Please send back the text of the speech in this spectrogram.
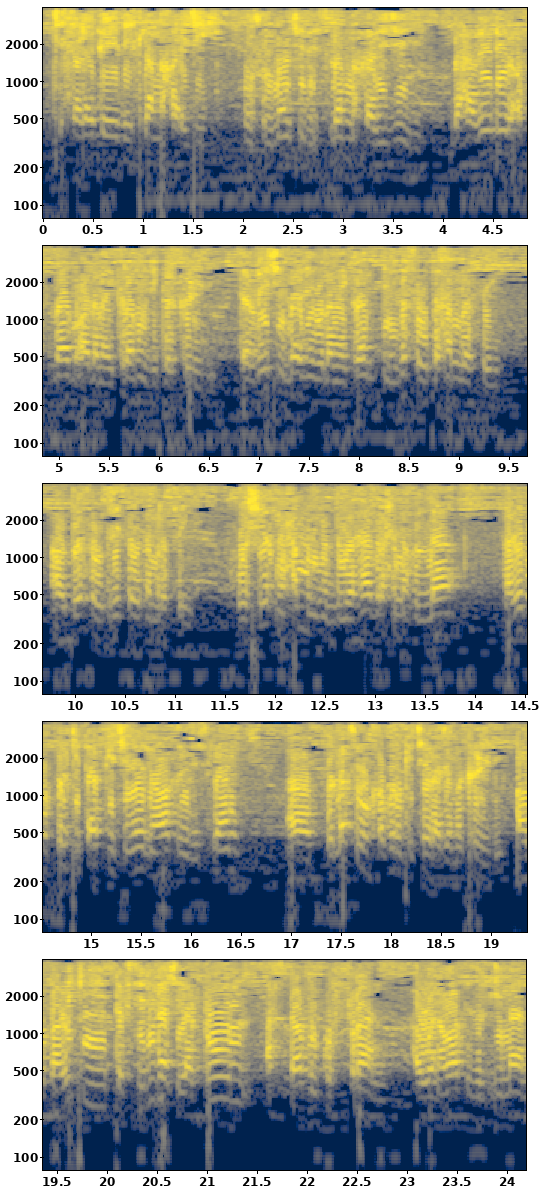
چې سړی پرې د اسلام نه خارجېږي. مسلمان چې د اسلام نه خارجېږي، د هغې ډېر اسباب علماء کرامو ذکر کړي دي، تر دې چې بعضې علماء کرام پېنځه سوو ته هم رسوي او دوه سوو درې سوو ته هم رسوي، خو شیخ محمد بن عبدالوهاب رحمه الله هغه په خپل کتاب کښې چې دی نواقض الاسلام په لسو خبرو کښې چې راجمع کړي دي او په هغې کښې تفصیلي دا چې دا ټول اسباب الکفران او ونواقض الایمان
